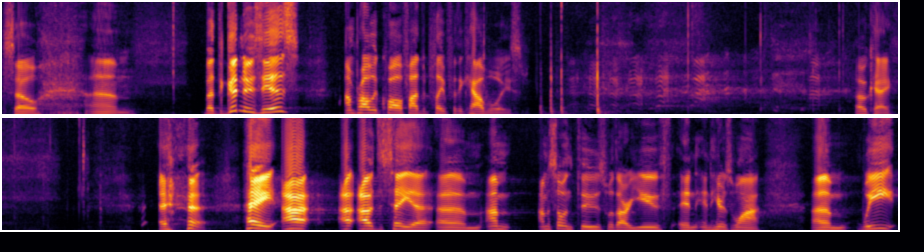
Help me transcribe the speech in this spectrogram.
So, um, but the good news is, I'm probably qualified to play for the Cowboys. Okay. hey, I, I, I have to tell you, um, I'm, I'm so enthused with our youth, and, and here's why. Um, we,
